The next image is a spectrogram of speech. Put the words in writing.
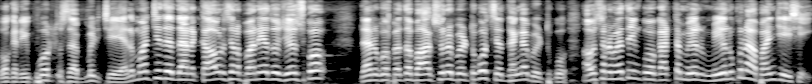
ఒక రిపోర్ట్ సబ్మిట్ చేయాలి. మంచిదే దానికి కావాల్సిన పని ఏదో చేసుకో. దానికి ఒక పెద్ద బాక్సులో పెట్టుకో సిద్ధంగా పెట్టుకో. అవసరమైతే ఇంకో గట్ట మేలు మేలుకు నా పని చేసేయి.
